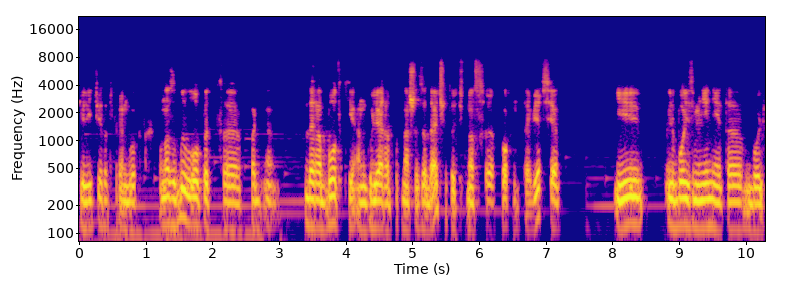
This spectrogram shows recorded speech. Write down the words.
пилить этот фреймворк. У нас был опыт э, э доработки Angular под наши задачи, то есть у нас э, форкнутая версия, и любое изменение — это боль.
